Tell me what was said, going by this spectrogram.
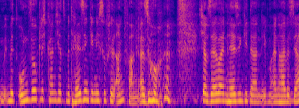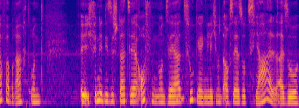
mit unwirklich kann ich jetzt mit Helsinki nicht so viel anfangen. Also ich habe selber in Helsinki dann eben ein halbes Jahr verbracht und ich finde diese Stadt sehr offen und sehr mhm. zugänglich und auch sehr sozial. Also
